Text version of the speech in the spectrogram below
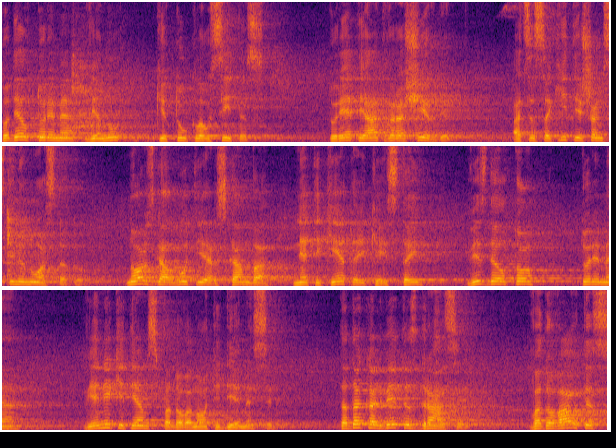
todėl turime vienų kitų klausytis, turėti atvirą širdį, atsisakyti iš ankstinių nuostatų, nors galbūt jie ir skamba netikėtai, keistai, vis dėlto turime vieni kitiems padovanoti dėmesį. Tada kalbėtis drąsiai, vadovautis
